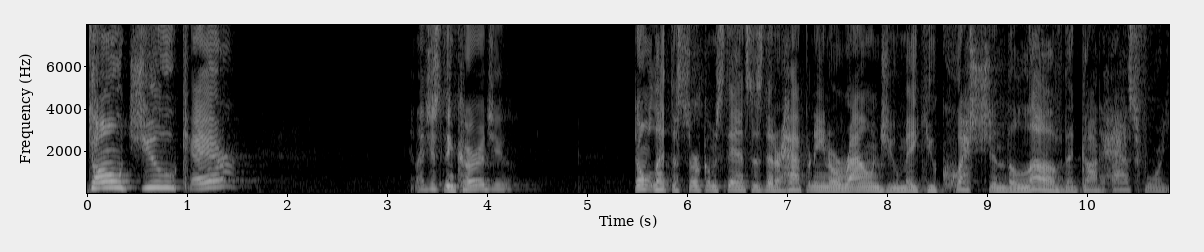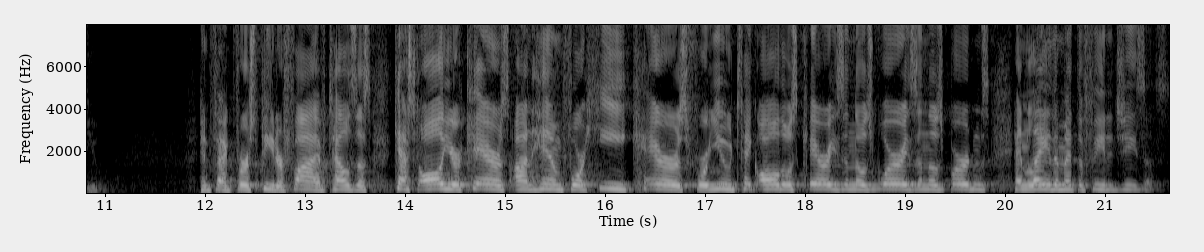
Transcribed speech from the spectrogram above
Don't you care? And I just encourage you don't let the circumstances that are happening around you make you question the love that God has for you. In fact, 1 Peter 5 tells us, Cast all your cares on him, for he cares for you. Take all those carries and those worries and those burdens and lay them at the feet of Jesus.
